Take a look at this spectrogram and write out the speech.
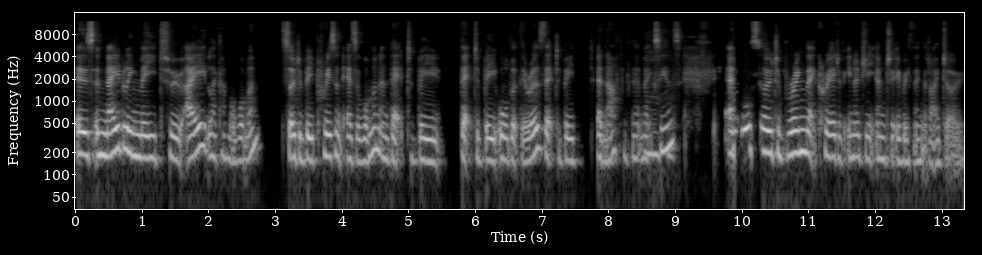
is enabling me to a like I'm a woman, so to be present as a woman, and that to be that to be all that there is, that to be enough, if that makes mm-hmm. sense. And also to bring that creative energy into everything that I do.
